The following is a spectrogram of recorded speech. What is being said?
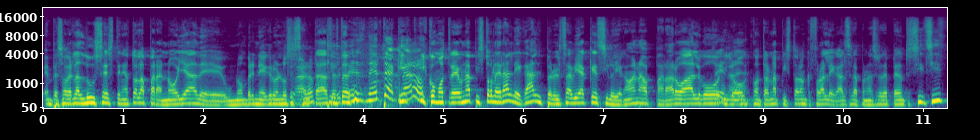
Empezó a ver las luces, tenía toda la paranoia de un hombre negro en los Claro, 60 claro. Es neta, claro. Y, y como traía una pistola era legal, pero él sabía que si lo llegaban a parar o algo Sí, y luego encontrar una pistola, aunque fuera legal, se la ponían a hacer de pedo. Entonces, sí, sí,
